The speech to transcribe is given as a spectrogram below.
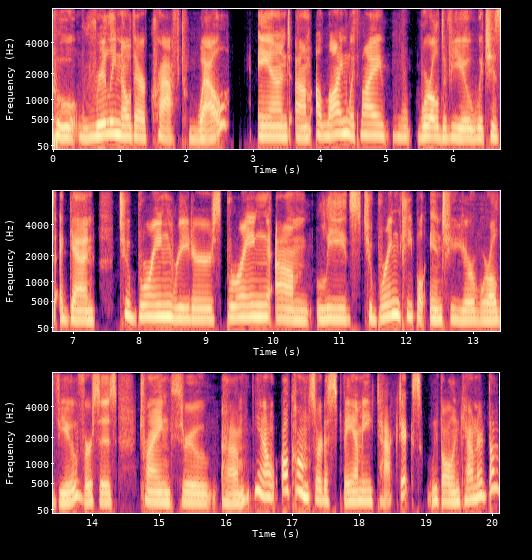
who really know their craft well and um, align with my worldview, which is again to bring readers, bring um, leads, to bring people into your worldview versus trying through, um, you know, I'll call them sort of spammy tactics. We've all encountered them.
